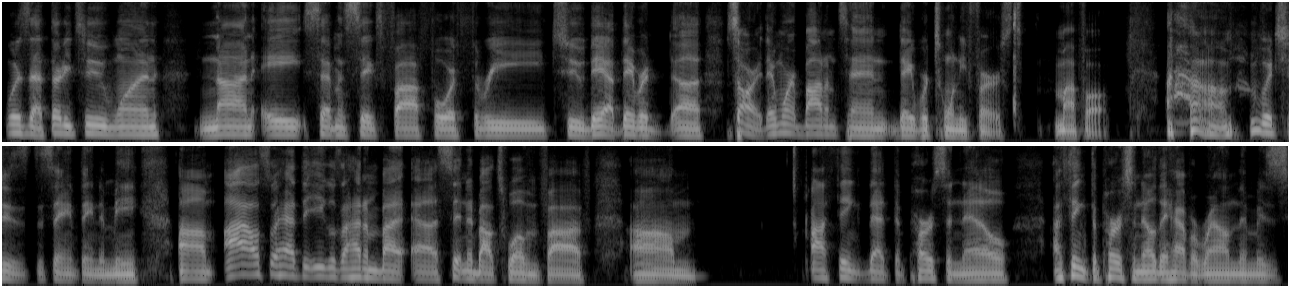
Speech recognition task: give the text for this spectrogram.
what is that? 32, 1, 9, 8, 7, 6, 5, 4, 3, 2. They they were uh sorry, they weren't bottom 10, they were 21st. My fault. Um, which is the same thing to me. Um, I also had the Eagles, I had them by uh sitting about 12 and 5. Um, I think that the personnel, I think the personnel they have around them is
